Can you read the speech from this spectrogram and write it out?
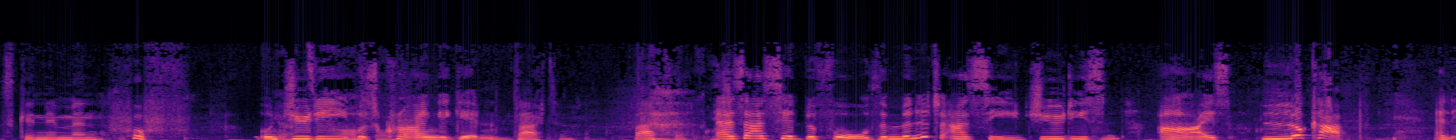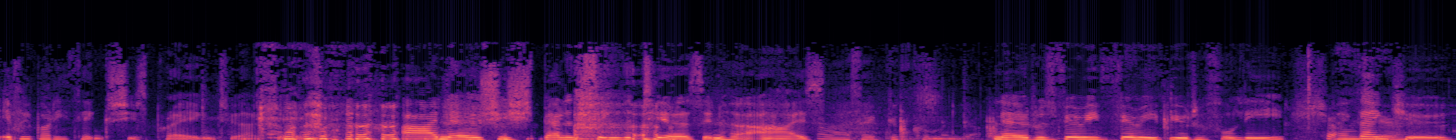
Es mm. genommen, puff, And Judy was crying again. warte, warte. As I said before, the minute I see Judy's eyes look up, and everybody thinks she's praying to Hashem. I know she's balancing the tears in her eyes. Ah, es ist gekommen, ja. No, it was very, very beautiful, Lee. Thank Thank you. you.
